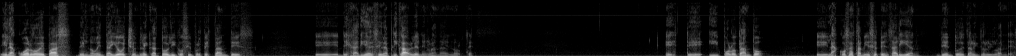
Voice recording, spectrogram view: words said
El acuerdo de paz del 98 entre católicos y protestantes eh, dejaría de ser aplicable en Irlanda del Norte. Este, y por lo tanto, eh, las cosas también se pensarían dentro del territorio irlandés.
